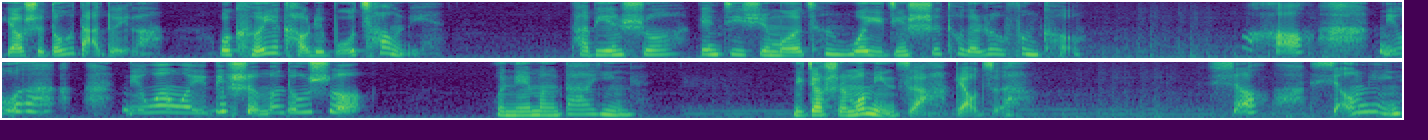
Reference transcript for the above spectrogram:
要是都答对了，我可以考虑不操你。”他边说边继续磨蹭我已经湿透的肉缝口。好，你问，你问我一定什么都说。我连忙答应。你叫什么名字啊，婊子？小小敏。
